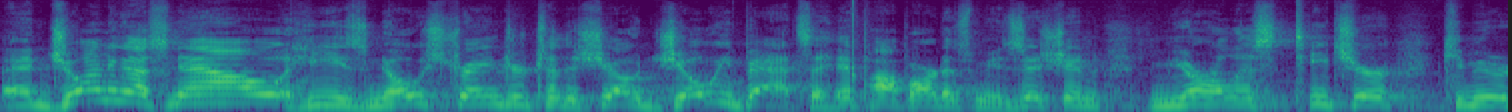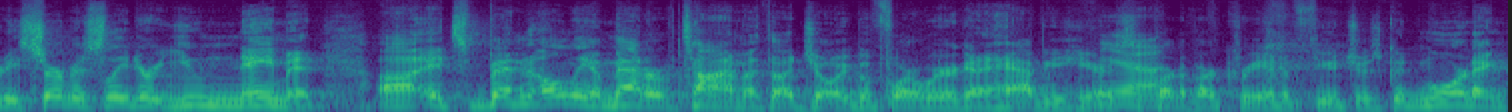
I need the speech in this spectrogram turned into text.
And joining us now, he's no stranger to the show, Joey Batts, a hip hop artist, musician, muralist, teacher, community service leader, you name it. Uh, it's been only a matter of time, I thought, Joey, before we were going to have you here yeah. as part of our Creative Futures. Good morning.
